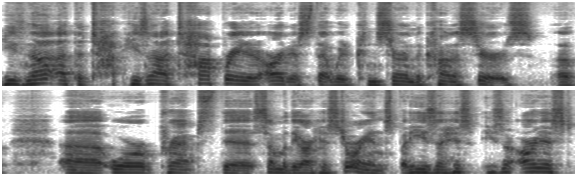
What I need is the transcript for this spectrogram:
he's not at the top, he's not a top rated artist that would concern the connoisseurs of uh, or perhaps the some of the art historians but he's a he's an artist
